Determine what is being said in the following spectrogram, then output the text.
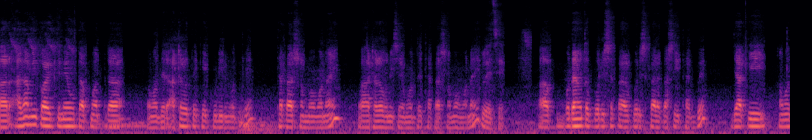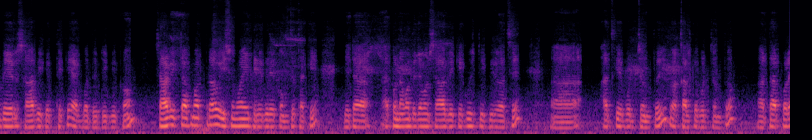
আর আগামী কয়েকদিনেও তাপমাত্রা আমাদের আঠারো থেকে কুড়ির মধ্যে থাকার সম্ভাবনায় বা আঠারো উনিশের মধ্যে থাকার সম্ভাবনাই রয়েছে। প্রধানত পরিষ্কার পরিষ্কার আকাশেই থাকবে, যা কি আমাদের স্বাভাবিকের থেকে এক বা দু ডিগ্রি কম। স্বাভাবিক তাপমাত্রাও এই সময়ে ধীরে ধীরে কমতে থাকে, যেটা এখন আমাদের যেমন স্বাভাবিক একুশ ডিগ্রিও আছে আজকে পর্যন্তই বা কালকে পর্যন্ত, আর তারপরে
